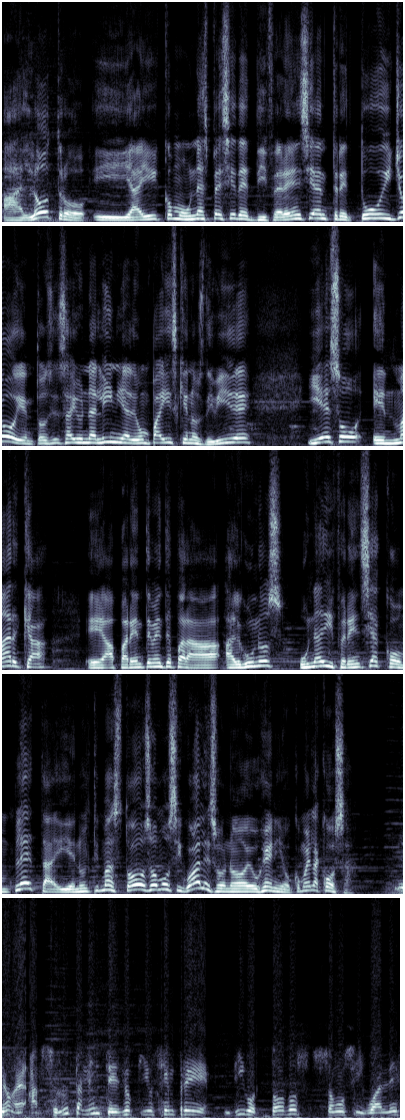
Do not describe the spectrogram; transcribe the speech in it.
al otro y hay como una especie de diferencia entre tú y yo y entonces hay una línea de un país que nos divide y eso enmarca eh, aparentemente para algunos una diferencia completa y en últimas todos somos iguales o no, Eugenio, ¿cómo es la cosa? No, eh, absolutamente, es lo que yo siempre digo, todos somos iguales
